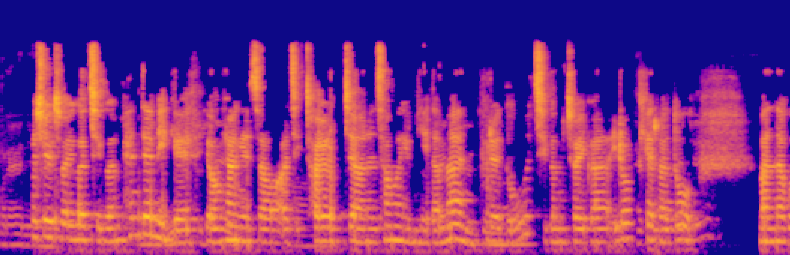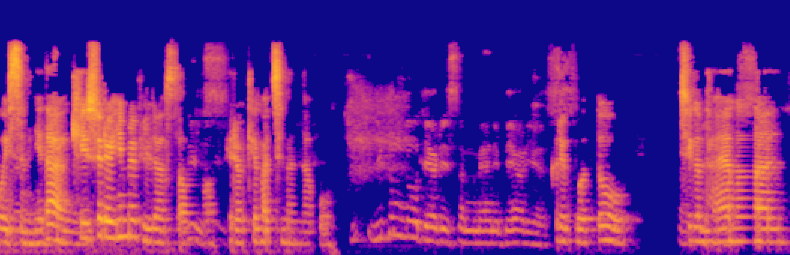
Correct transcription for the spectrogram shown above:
Uh, 사실 저희가 지금 팬데믹의 영향에서 아직 자유롭지 않은 상황입니다만 그래도 지금 저희가 이렇게라도 만나고 있습니다. 기술의 힘을 빌려서 이렇게 같이 만나고. 그리고 또 지금 다양한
